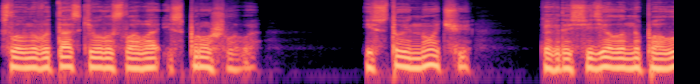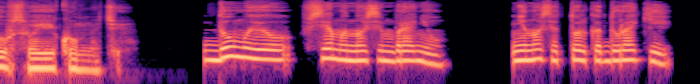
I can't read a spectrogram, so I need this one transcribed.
словно вытаскивала слова из прошлого. Из той ночи, когда сидела на полу в своей комнате. «Думаю, все мы носим броню. Не носят только дураки,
